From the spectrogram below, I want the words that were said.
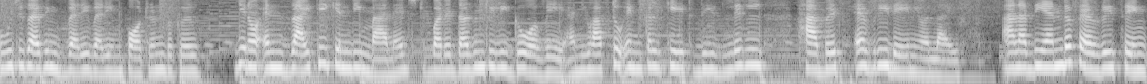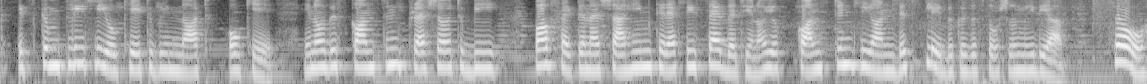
which is, I think, very, very important because you know, anxiety can be managed, but it doesn't really go away, and you have to inculcate these little habits every day in your life. And at the end of everything, it's completely okay to be not okay. You know, this constant pressure to be perfect, and as Shaheen correctly said, that you know, you're constantly on display because of social media. So,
